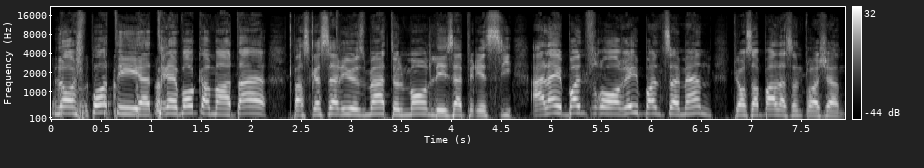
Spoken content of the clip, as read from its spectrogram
lâche pas tes euh, très bons commentaires parce que sérieusement, tout le monde les apprécie. Alain, bonne soirée, bonne semaine, puis on s'en parle la semaine prochaine.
